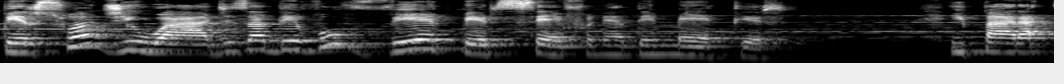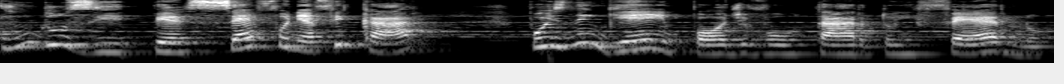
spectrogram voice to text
persuadiu Hades a devolver Perséfone a Deméter. E para induzir Perséfone a ficar, pois ninguém pode voltar do inferno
